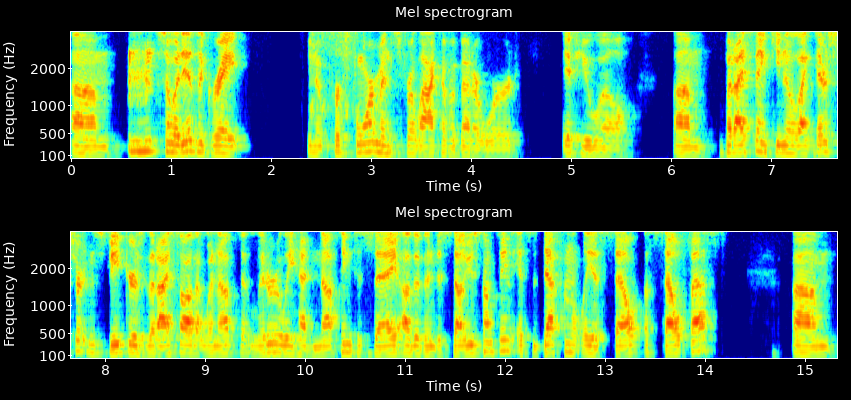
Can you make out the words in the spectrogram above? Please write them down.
Um, so it is a great, you know, performance for lack of a better word, if you will. Um, but I think, you know, like there's certain speakers that I saw that went up that literally had nothing to say other than to sell you something. It's definitely a sell, a sell fest. Um,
